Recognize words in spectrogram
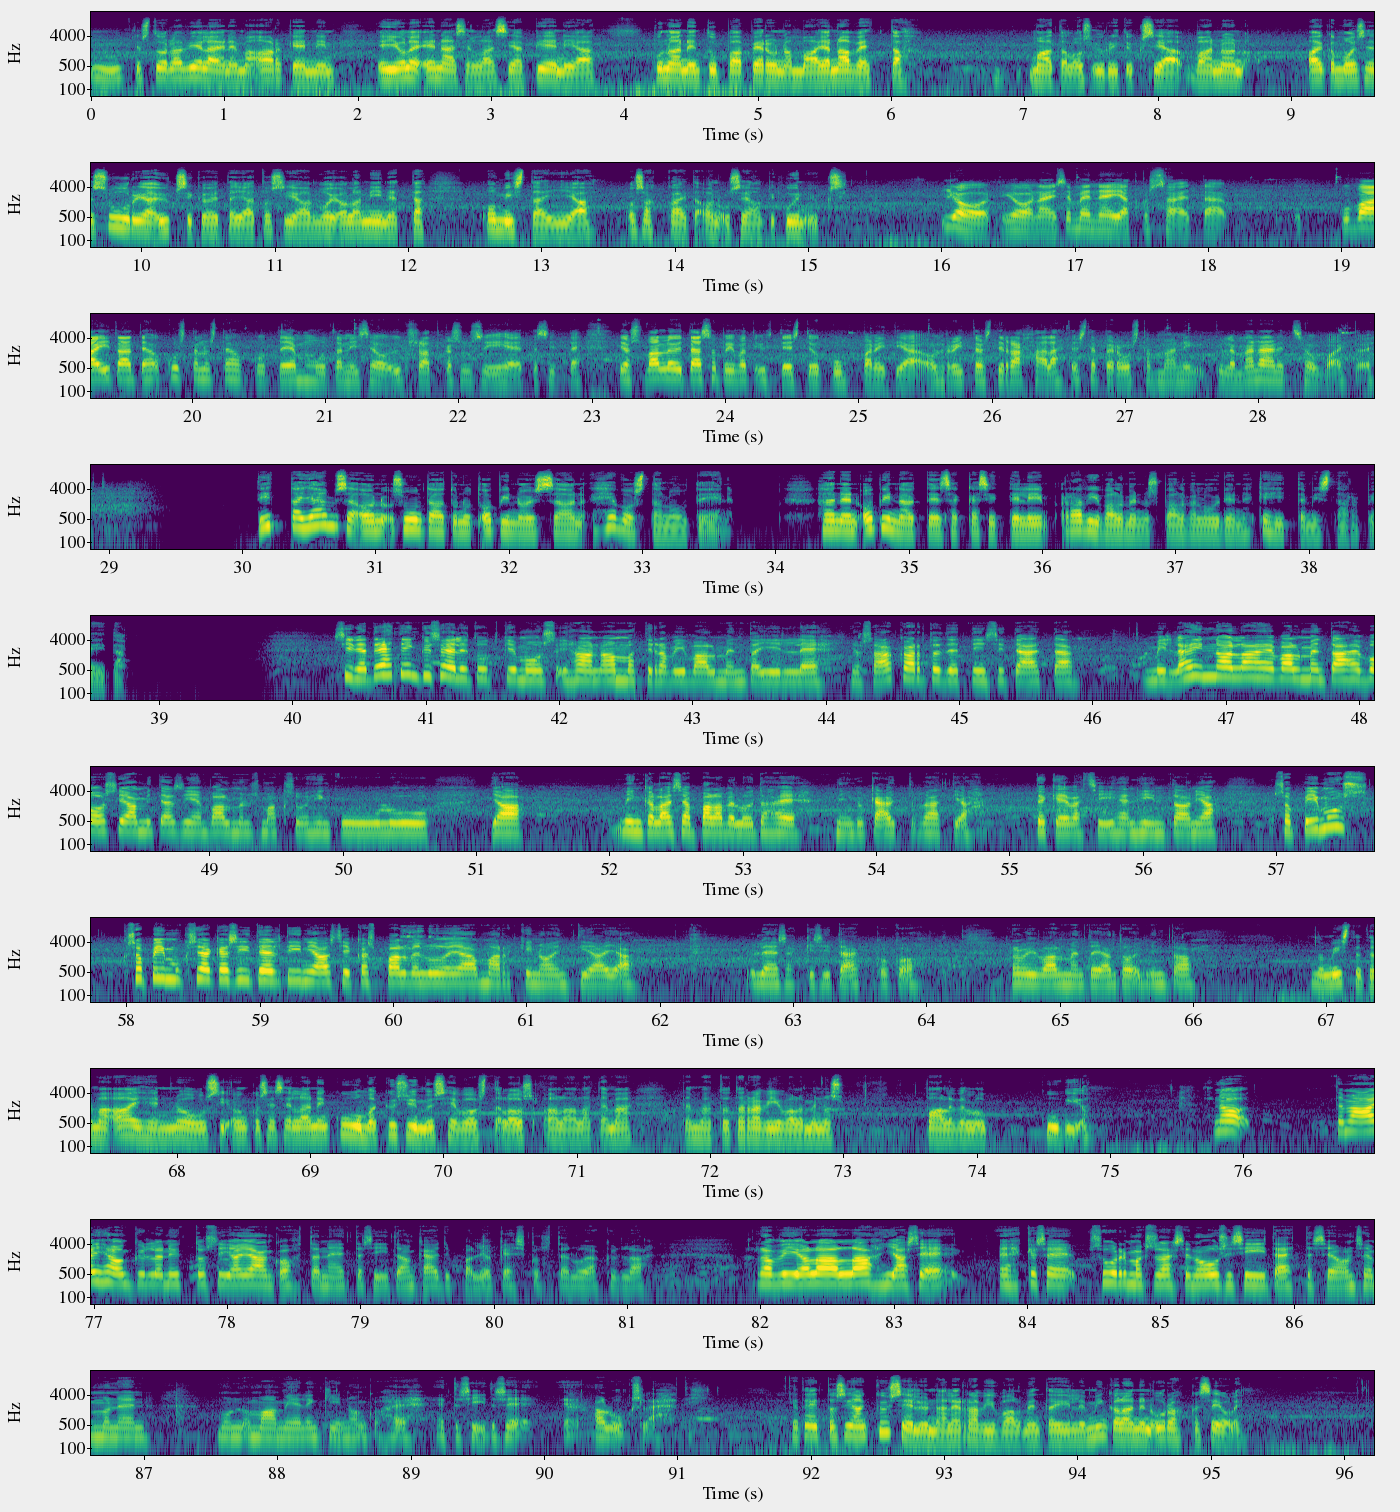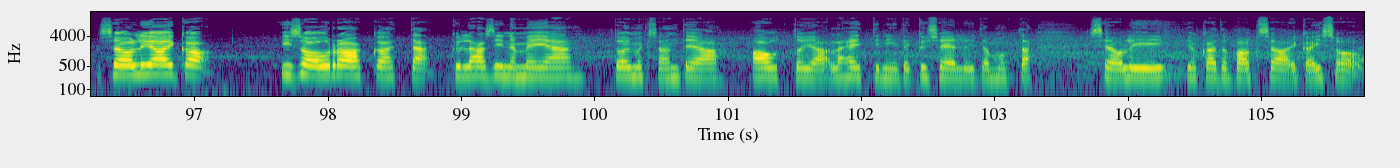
Mm, jos tuodaan vielä enemmän arkeen, niin ei ole enää sellaisia pieniä punainen tupa, perunamaa ja navetta maatalousyrityksiä, vaan on aikamoisen suuria yksiköitä ja tosiaan voi olla niin, että omistajia, osakkaita on useampi kuin yksi. Joo, joo näin se menee jatkossa, että kun vaaditaan teho, kustannustehokkuutta ja muuta, niin se on yksi ratkaisu siihen, että sitten jos vaan löytää sopivat yhteistyökumppanit ja on riittävästi rahaa lähteä sitä perustamaan, niin kyllä mä näen, että se on vaihtoehto. Titta Jämsä on suuntautunut opinnoissaan hevostalouteen. Hänen opinnäytteensä käsitteli ravivalmennuspalveluiden kehittämistarpeita. Siinä tehtiin kyselytutkimus ihan ammattiravivalmentajille, jossa kartoitettiin sitä, että millä hinnoilla he valmentaa hevosia, mitä siihen valmennusmaksuihin kuuluu ja minkälaisia palveluita he niin käyttävät ja tekevät siihen hintaan. Ja sopimus, sopimuksia käsiteltiin ja asiakaspalvelua ja markkinointia ja yleensäkin sitä koko ravivalmentajan toimintaa. No mistä tämä aihe nousi? Onko se sellainen kuuma kysymys hevostalousalalla, tämä, tämä tuota, ravivalmennuspalvelukuvio? No tämä aihe on kyllä nyt tosi ajankohtainen, että siitä on käyty paljon keskustelua kyllä ravialalla ja se ehkä se suurimmaksi osaksi se nousi siitä, että se on semmoinen mun oma mielenkiinnon kohe, että siitä se aluksi lähti. Ja teit tosiaan kysely näille ravivalmentajille. Minkälainen urakka se oli? Se oli aika iso urakka, että kyllähän siinä meidän toimeksiantaja auttoi ja lähetti niitä kyselyitä, mutta se oli joka tapauksessa aika iso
